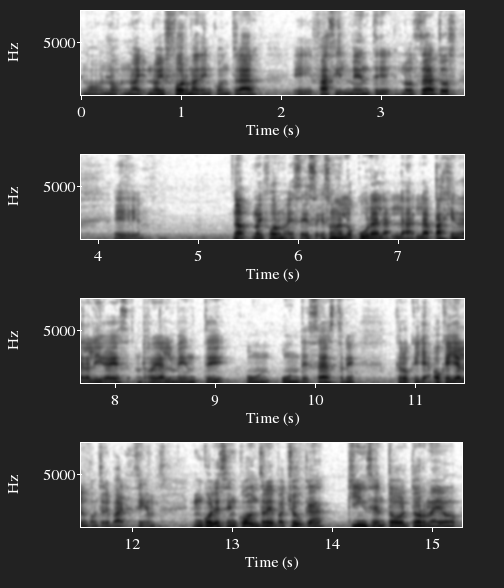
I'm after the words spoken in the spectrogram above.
no, no, no, hay, no hay forma de encontrar eh, fácilmente los datos. Eh, no, no hay forma, es, es, una locura. La, la, página de la liga es realmente un, un, desastre. Creo que ya, ok, ya lo encontré, vale. En goles en contra de Pachuca, 15 en todo el torneo,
